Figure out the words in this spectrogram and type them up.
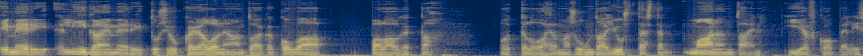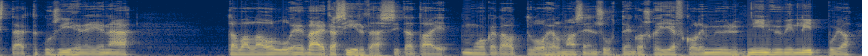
emeri, liiga-emeritus Jukka Jalonen antoi aika kovaa palautetta otteluohjelman suuntaan just tästä maanantain IFK-pelistä, että kun siihen ei enää tavallaan ollut eväitä siirtää sitä tai muokata otteluohjelmaa sen suhteen, koska IFK oli myynyt niin hyvin lippuja –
